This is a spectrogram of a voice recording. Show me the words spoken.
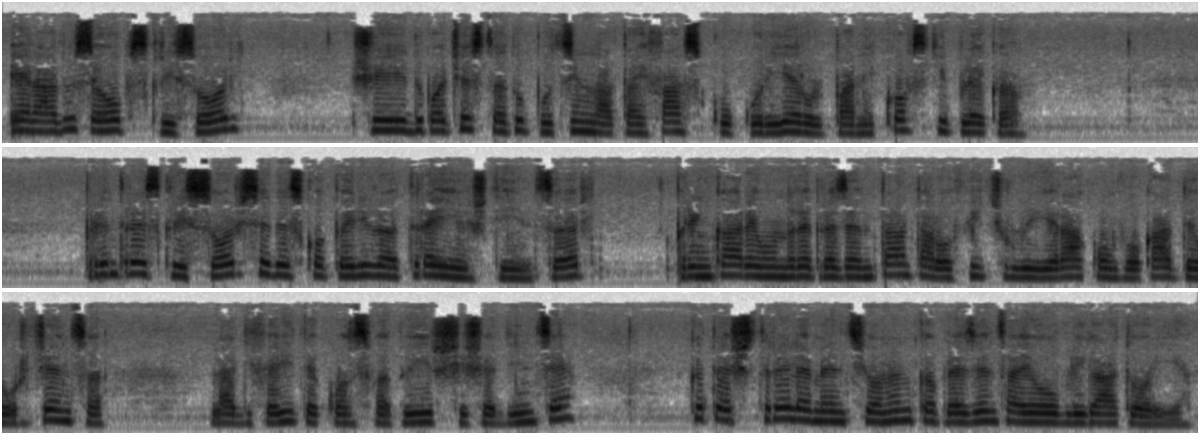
El aduse opt scrisori și, după ce stătu puțin la taifas cu curierul Panikovski, plecă. Printre scrisori se descoperiră trei înștiințări, prin care un reprezentant al oficiului era convocat de urgență la diferite consfătuiri și ședințe, câte ștrele menționând că prezența e obligatorie.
